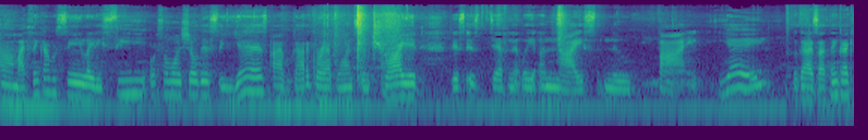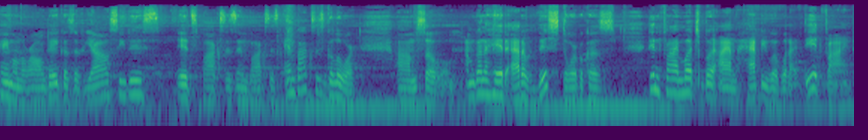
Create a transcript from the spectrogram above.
Um, I think I was seeing Lady C or someone show this. Yes, I've got to grab one to try it. This is definitely a nice new find. Yay. But guys, I think I came on the wrong day because if y'all see this, it's boxes and boxes and boxes galore. Um, so I'm going to head out of this store because didn't find much, but I am happy with what I did find.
